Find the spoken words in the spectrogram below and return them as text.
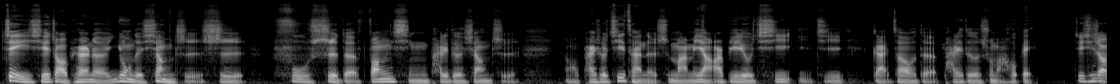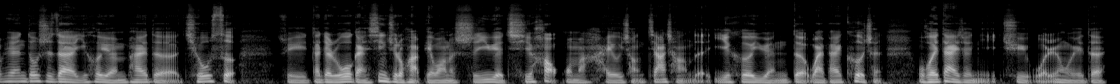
这一些照片呢，用的相纸是富士的方形拍立得相纸，然后拍摄器材呢是马米亚 R B 六七以及改造的拍立得数码后背。这些照片都是在颐和园拍的秋色，所以大家如果感兴趣的话，别忘了十一月七号我们还有一场加场的颐和园的外拍课程，我会带着你去我认为的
